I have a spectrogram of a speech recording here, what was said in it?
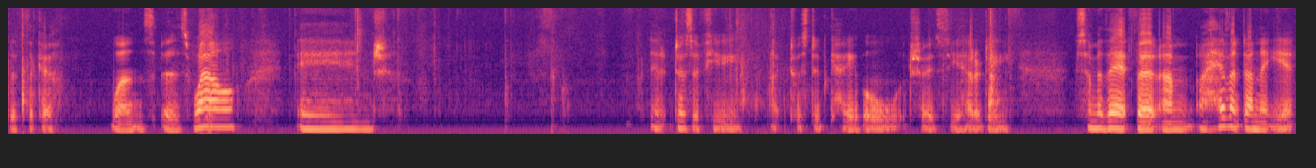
the thicker ones as well. And it does a few twisted cable it shows you how to do some of that but um, I haven't done that yet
